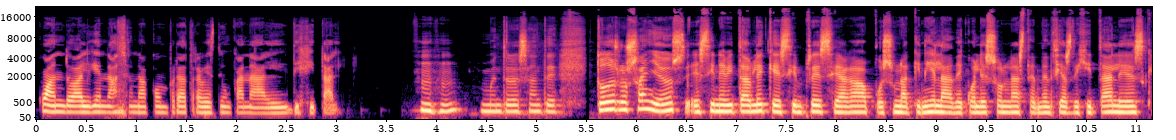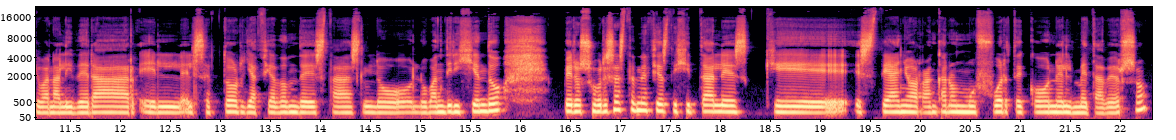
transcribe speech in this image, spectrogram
cuando alguien hace una compra a través de un canal digital. Muy interesante. Todos los años es inevitable que siempre se haga pues, una quiniela de cuáles son las tendencias digitales que van a liderar el, sector y hacia dónde estas lo, lo van dirigiendo, pero sobre esas tendencias digitales que este año arrancaron muy fuerte con el metaverso,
